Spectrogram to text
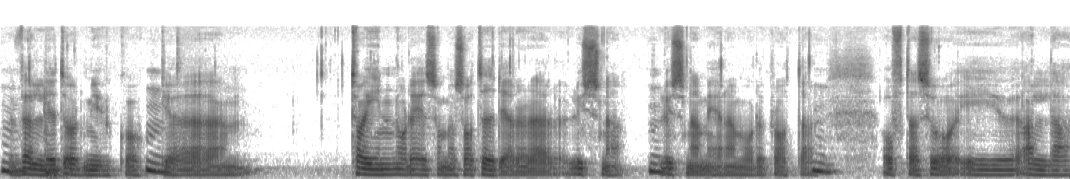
mm. väldigt ödmjuk och mm. eh, ta in och det är som jag sa tidigare, där, lyssna. Mm. Lyssna mer än vad du pratar. Mm. Ofta så är ju alla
